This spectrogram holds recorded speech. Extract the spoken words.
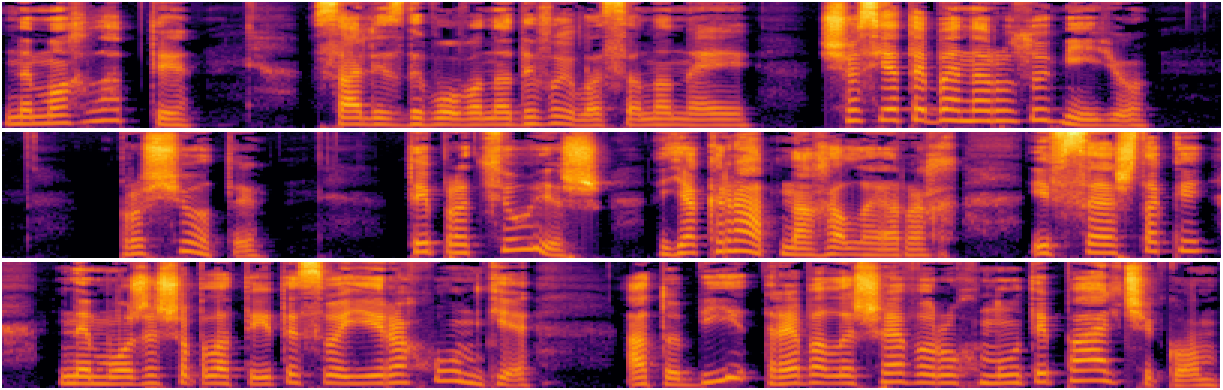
не могла б ти? Салі здивовано дивилася на неї. Щось я тебе не розумію. Про що ти? Ти працюєш як раб на галерах, і все ж таки не можеш оплатити свої рахунки, а тобі треба лише ворухнути пальчиком,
